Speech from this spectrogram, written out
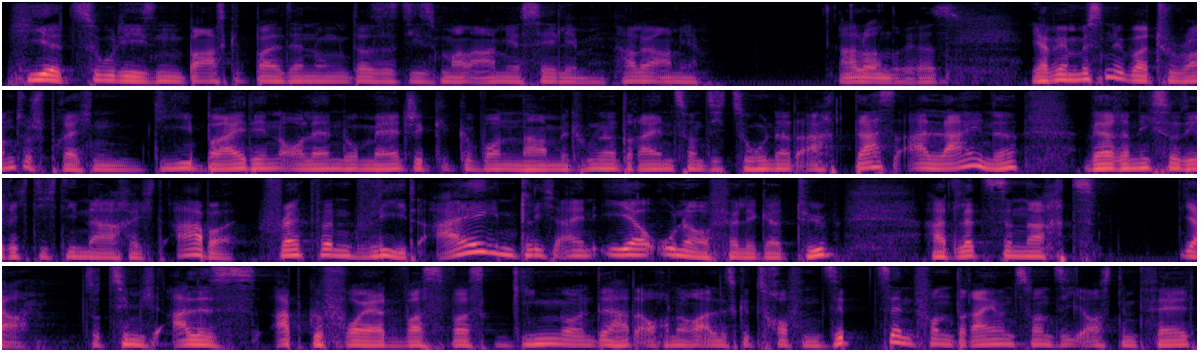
hier zu diesen Basketballsendungen. Das ist diesmal Amir Selim. Hallo Amir. Hallo Andreas. Ja, wir müssen über Toronto sprechen, die bei den Orlando Magic gewonnen haben mit 123 zu 108. Das alleine wäre nicht so die, richtig die Nachricht. Aber Fred Van Vliet, eigentlich ein eher unauffälliger Typ, hat letzte Nacht, ja, so ziemlich alles abgefeuert, was, was ging und er hat auch noch alles getroffen. 17 von 23 aus dem Feld,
